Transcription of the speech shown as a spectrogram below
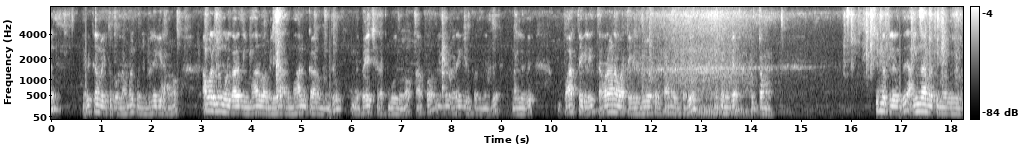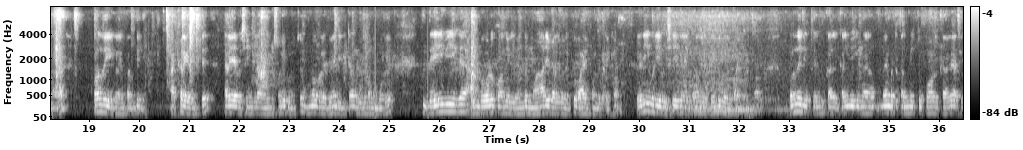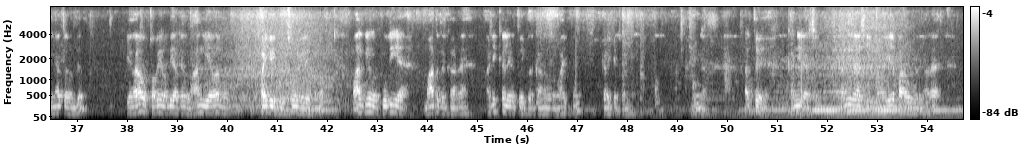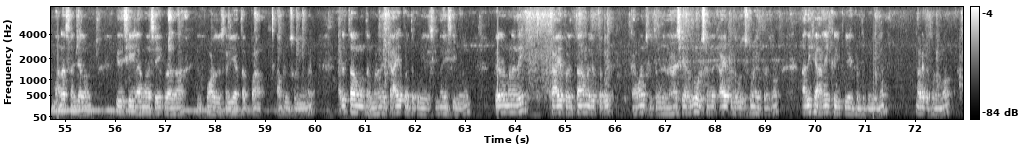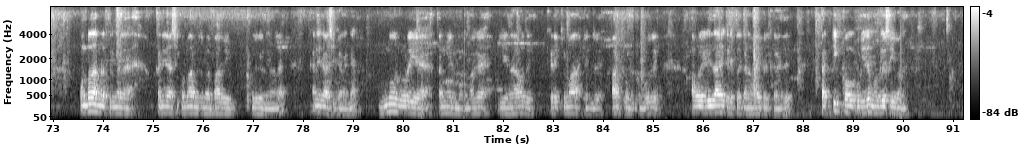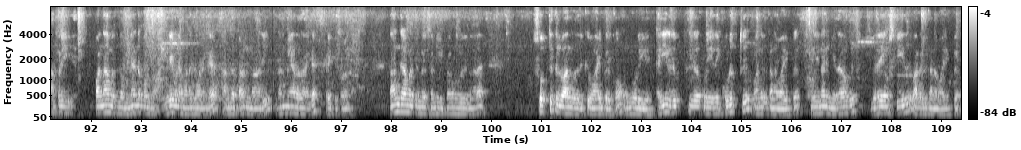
நெருக்கம் வைத்துக் கொள்ளாமல் கொஞ்சம் விலகி இருக்கணும். அவர்களும் ஒரு காலத்தில் மாறுவாங்க இல்லையா? அது மாறும் காலம் வந்து இந்த பயிற்சி நடக்கும்போது வரும். அப்போது நீங்கள் விலகி இருப்பதுங்கிறது நல்லது. வார்த்தைகளை தவறான வார்த்தைகளை உபயோகப்படுத்தாமல் இருப்பது மிக மிக உத்தமம் சிம்மத்திலிருந்து ஐந்தாம் இடத்தின் வருவதனால குழந்தைகளை பற்றி அக்கறை எடுத்து நிறைய விஷயங்களை அவங்களுக்கு சொல்லிக் கொடுத்து முன்னோர்களை வேண்டிக்கிட்டு அவங்க இது பண்ணும்போது தெய்வீக அன்போடு குழந்தைகள் வந்து மாறி வளர்வதற்கு வாய்ப்பு வந்து கிடைக்கும். பெரிய பெரிய விஷயங்களை குழந்தைகள் தெரிந்து கொள்ள வாய்ப்பு கிடைக்கும் குழந்தைகள் தெரிந்து கல் கல்வி மே மேம்பட்ட தன்மைக்கு போகிறதுக்காக சில நேரத்தில் வந்து ஏதாவது ஒரு தொகையை வந்து யார்கிட்ட வாங்கியாவது அவங்க படிக்க வைக்கக்கூடிய சூழ்நிலை ஏற்படும். வாழ்க்கையில் ஒரு புதிய மாற்றத்திற்கான அடிக்கல் எடுத்து வைப்பதற்கான ஒரு வாய்ப்பும் கிடைக்க சொல்லும் சரிங்களா? அடுத்து கன்னிராசி. கன்னிராசி மேலேயே பார்வையிடுறதுனால மன சஞ்சலம் இது செய்யலாமா செய்யக்கூடாதா இது போடுறது சரியாக தப்பா அப்படின்னு சொல்லிங்க அடுத்தவங்க தன் மனதை காயப்படுத்தக்கூடிய சிந்தனை செய்வதும் பிறர் மனதை காயப்படுத்தாமல் இருப்பது கவனம் செலுத்தக்கூடிய ராசியாகவும் ஒரு சிலர் காயப்படுத்தக்கூடிய சூழ்நிலை ஏற்படுத்தும் அதிக அலைக்கழிப்பு ஏற்படுத்தக்கூடியதும் நடக்க தொடங்கும். ஒன்பதாம் இடத்துக்கு மேலே கன்னிராசிக்கு ஒன்பதாம் இடத்துக்கு மேலே பார்வை விழுகிறதுனால கன்னிராசிக்காரங்க முன்னோர்களுடைய தன்மையின் மூலமாக ஏதாவது கிடைக்குமா என்று பார்த்து கொண்டிருக்கும்போது அவ்வளோ எளிதாக கிடைப்பதற்கான வாய்ப்பு இருக்காது. தட்டி போகக்கூடியதை முதல்ல செய்வாங்க. அப்படி பண்ணாமல் இருந்தோம் அப்படின்னா என்ன பண்ணுவோம்? இறைவனை வணங்க வணங்க அந்த பலன் மாறி நன்மையானதாக கிடைக்க சொல்லலாம் நான்காம் இடத்துல சனி பிரபலங்கிறதுனால சொத்துக்கள் வாங்குவதற்கு வாய்ப்பு இருக்கும். உங்களுடைய கையில் இருக்கக்கூடியதை கொடுத்து வாங்குறதுக்கான வாய்ப்பு. இல்லைன்னா நீங்கள் ஏதாவது விரயம் செய்து வாங்குறதுக்கான வாய்ப்பு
